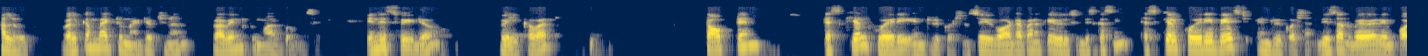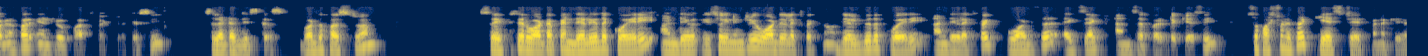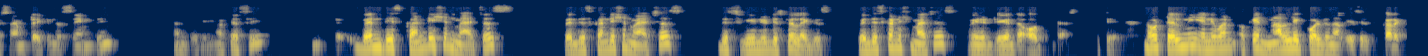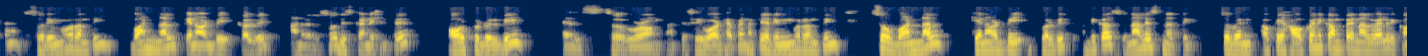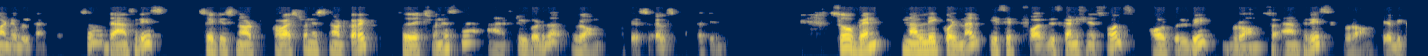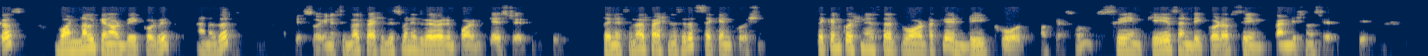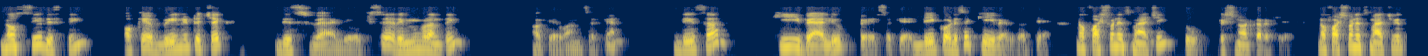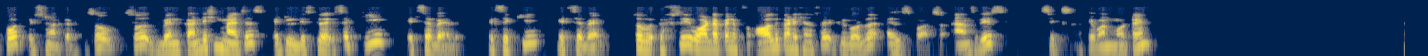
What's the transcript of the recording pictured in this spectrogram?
Hello, welcome back to my YouTube channel, Praveen Kumar Bommisetty. In this video, we'll cover top 10 SQL query entry questions. See what happened, okay, we'll be discussing SQL query based entry question. These are very, very important for entry perspective, okay, see. So let us discuss. What the first one? So if you say what happened, they'll give the query and they will, so in interview, what they'll expect now, they'll give the query and they will expect what's the exact answer for it, okay, see. So first one is the case statement, okay, so I'm taking the same thing. Okay, see, when this condition matches, when this condition matches, this we need to display like this. When this condition matches, we need to get the output as, okay. Now tell me anyone, okay, null equal to null, is it correct? Huh? So remember one thing, one null cannot be equal with another. So this condition, output will be else. So wrong. Okay, see what happened. Okay, remember one thing. So one null cannot be equal with because null is nothing. So when okay, how can you compare null value? We can't able to compare. So the answer is so it is not first one is not correct. So the next one is the answer will go to the wrong. Okay, so else. Okay. So when null equal null, is it false? This condition is false, output will be wrong. So answer is wrong. Okay, because one null cannot be equal with another. Okay, so in a similar fashion, this one is very, very important case statement. So in a similar fashion, this is the second question. Second question is that what, okay, decode. Okay, so same case and decode are same conditional statement. Okay. Now see this thing. Okay, we need to check this value. So remember one thing. Okay, one second. These are key value pairs. Okay, decode is a key value. Okay. Now first one is matching two. It's not correct here. Now first one is matching with four. It's not correct. So so when condition matches, it will display. It's a key. It's a value. It's a key. It's a value. So see what happened if all the conditions are, it will go to the else part. So answer is six. Okay, one more time.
